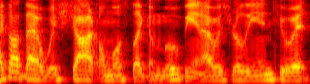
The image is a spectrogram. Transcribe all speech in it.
I thought that was shot almost like a movie, and I was really into it.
